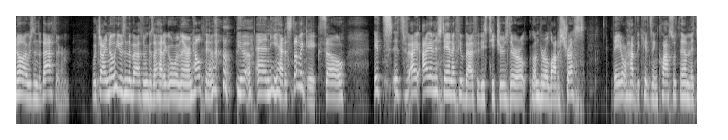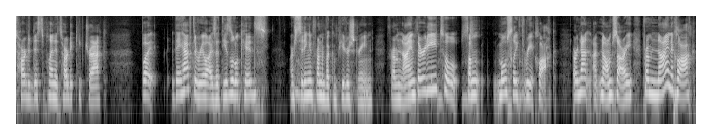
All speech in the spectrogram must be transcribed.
no i was in the bathroom which i know he was in the bathroom because i had to go in there and help him. Yeah, and he had a stomach ache. So it's it's I, I understand. I feel bad for these teachers. They're under a lot of stress. They don't have the kids in class with them. It's hard to discipline. It's hard to keep track. But they have to realize that these little kids are sitting in front of a computer screen from 9.30 till some mostly 3 o'clock. Or not no i'm sorry. From 9 o'clock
